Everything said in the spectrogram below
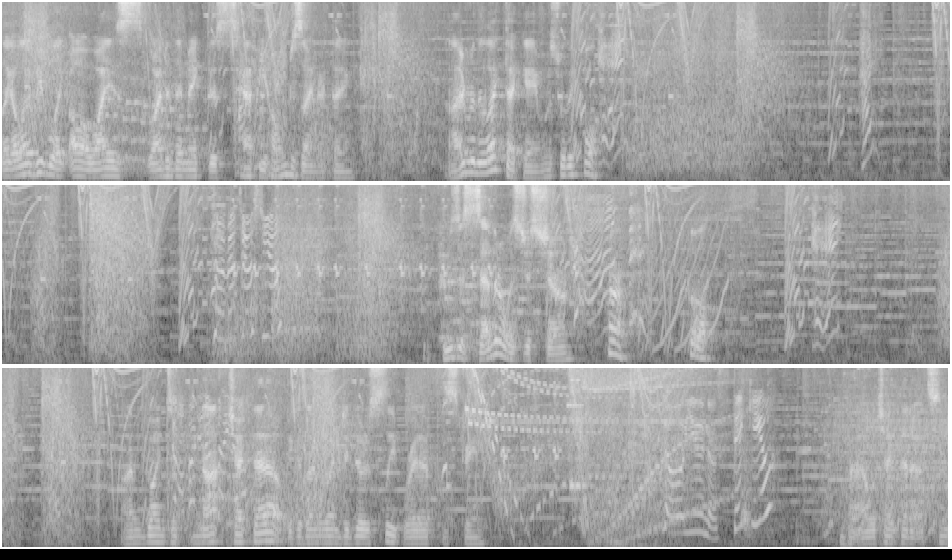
like a lot of people like, oh, why is why did they make this happy home designer thing? I really liked that game. It was really cool. Who's a 7 was just shown. Huh. Cool. I'm going to not check that out because I'm going to go to sleep right after the stream. But I will check that out soon.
